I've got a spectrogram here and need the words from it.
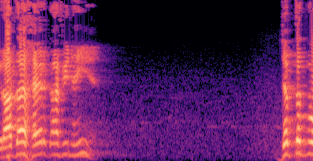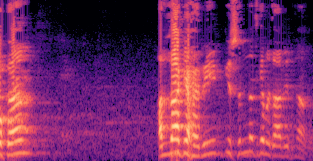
ارادہ خیر کافی نہیں ہے۔ جب تک وہ کام اللہ کے حبیب کی سنت کے مطابق نہ ہو،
